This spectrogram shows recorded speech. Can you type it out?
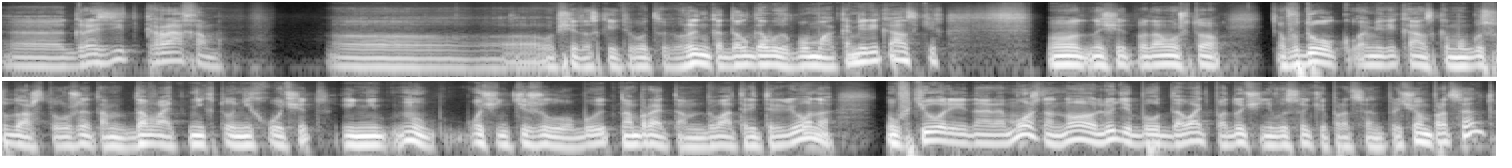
э, грозит крахом вообще, так сказать, вот рынка долговых бумаг американских. Вот, значит, потому что в долг американскому государству уже там давать никто не хочет. И не, ну, очень тяжело будет набрать там 2-3 триллиона. Ну, в теории, наверное, можно, но люди будут давать под очень высокий процент. Причем процент,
